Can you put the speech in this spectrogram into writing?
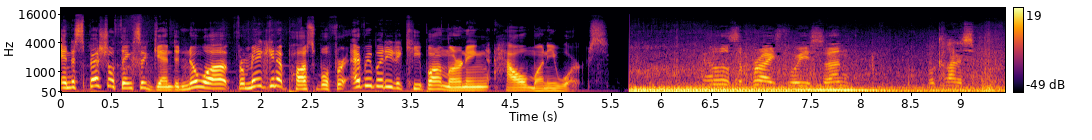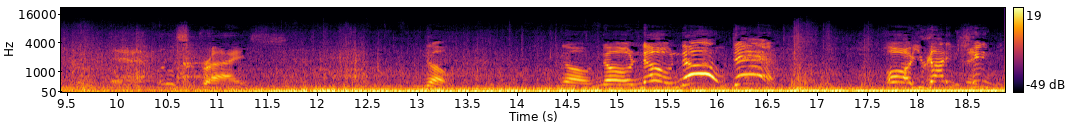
And a special thanks again to Noa for making it possible for everybody to keep on learning how money works. Got a little surprise for you, son. What kind of surprise? Yeah, a little surprise. No. No, no, no, no! Dad! Oh, you gotta be kidding me.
